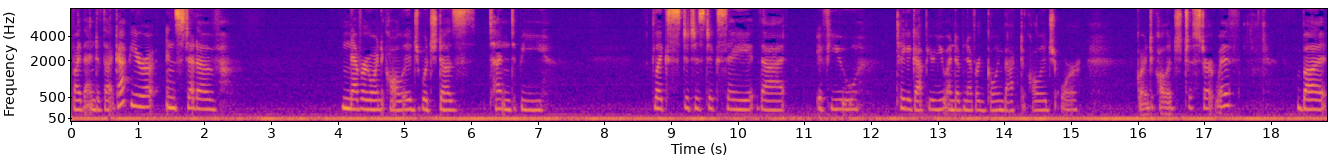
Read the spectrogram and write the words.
by the end of that gap year, instead of never going to college, which does tend to be like statistics say that if you take a gap year, you end up never going back to college or going to college to start with. But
